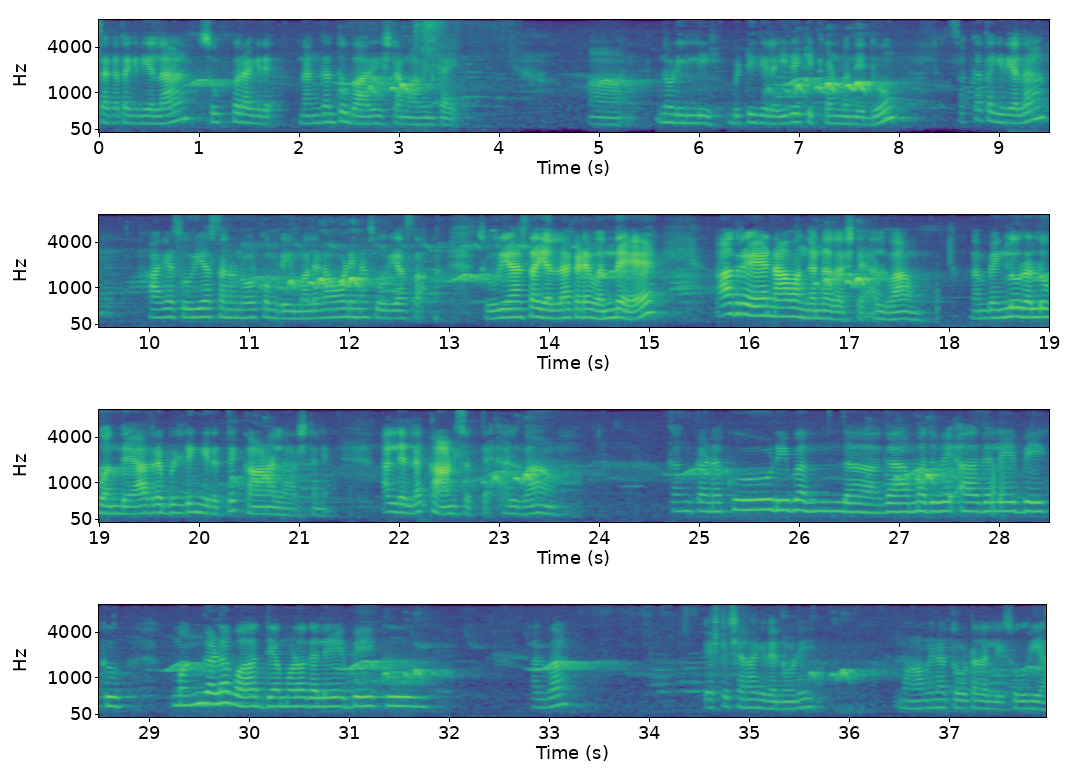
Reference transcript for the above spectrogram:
ಸಖತ್ತಾಗಿದೆಯಲ್ಲ? ಸೂಪರಾಗಿದೆ ನನಗಂತೂ ಭಾರಿ ಇಷ್ಟ ಮಾವಿನಕಾಯಿ. ನೋಡಿ ಇಲ್ಲಿ ಬಿಟ್ಟಿದೆಯಲ್ಲ, ಇದೇ ಕಿತ್ಕೊಂಡು ಬಂದಿದ್ದು. ಸಖತ್ತಾಗಿದೆಯಲ್ಲ? ಹಾಗೆ ಸೂರ್ಯಾಸ್ತನೂ ನೋಡ್ಕೊಂಬಿಡಿ, ಮಲೆನಾಡಿನ ಸೂರ್ಯಾಸ್ತ. ಸೂರ್ಯಾಸ್ತ ಎಲ್ಲ ಕಡೆ ಒಂದೇ. ಆದರೆ ನಾವು ಹಂಗನ್ನೋದಷ್ಟೇ, ಅಲ್ವಾ? ನಮ್ಮ ಬೆಂಗಳೂರಲ್ಲೂ ಒಂದೇ, ಆದರೆ ಬಿಲ್ಡಿಂಗ್ ಇರುತ್ತೆ, ಕಾಣಲ್ಲ ಅಷ್ಟೇ ಅಲ್ಲೆಲ್ಲ ಕಾಣಿಸುತ್ತೆ, ಅಲ್ವಾ? ಕಂಕಣ ಕೂಡಿ ಬಂದಾಗ ಮದುವೆ ಆಗಲೇಬೇಕು, ಮಂಗಳ ವಾದ್ಯ ಮೊಳಗಲೇಬೇಕು. ಅಲ್ವಾ? ಎಷ್ಟು ಚೆನ್ನಾಗಿದೆ ನೋಡಿ. ಮಾವಿನ ತೋಟದಲ್ಲಿ ಸೂರ್ಯ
